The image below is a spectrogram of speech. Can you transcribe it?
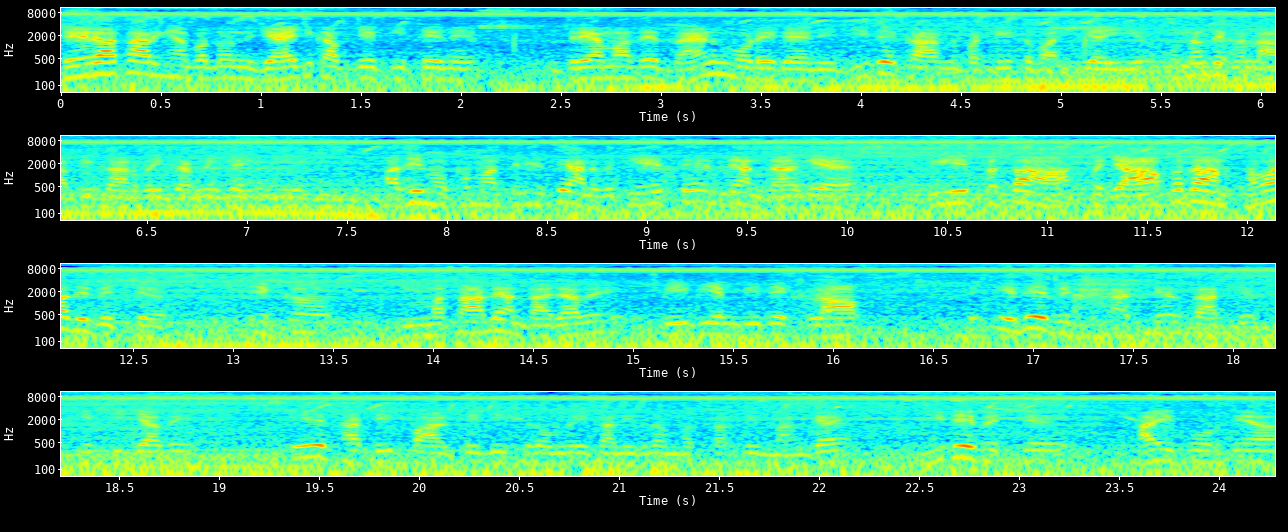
ਡੇਰਾਧਾਰੀਆਂ ਵੱਲੋਂ ਨਜਾਇਜ਼ ਕਬਜ਼ੇ ਕੀਤੇ ਨੇ, ਦਰਿਆਵਾਂ ਦੇ ਬਹਿਣ ਮੋੜੇ ਗਏ ਨੇ, ਜਿਹਦੇ ਕਾਰਨ ਵੱਡੀ ਤਬਾਹੀ ਆਈ ਹੈ, ਉਹਨਾਂ ਦੇ ਖਿਲਾਫ ਵੀ ਕਾਰਵਾਈ ਕਰਨੀ ਚਾਹੀਦੀ ਹੈ। ਅਸੀਂ ਮੁੱਖ ਮੰਤਰੀ ਦੇ ਧਿਆਨ ਵਿੱਚ ਇਹ ਤੇ ਲਿਆਂਦਾ ਗਿਆ ਕਿ ਵਿਧਾਨ ਪੰਜਾਬ ਵਿਧਾਨ ਸਭਾ ਦੇ ਵਿੱਚ ਇੱਕ ਮਤਾ ਲਿਆਂਦਾ ਜਾਵੇ ਬੀਬੀਐਮਬੀ ਦੇ ਖਿਲਾਫ ਤੇ ਇਹਦੇ ਵਿੱਚ ਅਖੇਰ ਦਰਜ ਕੀਤੀ ਜਾਵੇ। ਇਹ ਸਾਡੀ ਪਾਰਟੀ ਦੀ ਸ਼੍ਰੋਮਣੀ ਅਕਾਲੀ ਦਲ ਅੰਮ੍ਰਿਤਸਰ ਦੀ ਮੰਗ ਹੈ, ਜਿਹਦੇ ਵਿੱਚ ਹਾਈ ਕੋਰਟ ਦੀਆਂ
